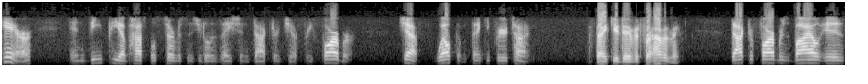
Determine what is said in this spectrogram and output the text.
Care and VP of Hospital Services Utilization, Dr. Jeffrey Farber. Jeff, welcome. Thank you for your time. Thank you, David, for having me. Dr. Farber's bio is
